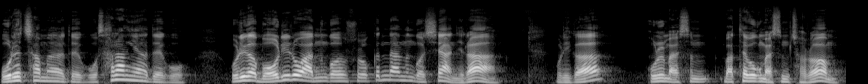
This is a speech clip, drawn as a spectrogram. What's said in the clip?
오래 참아야 되고 사랑해야 되고 우리가 머리로 아는 것으로 끝나는 것이 아니라 우리가 오늘 말씀 마태복음 말씀처럼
